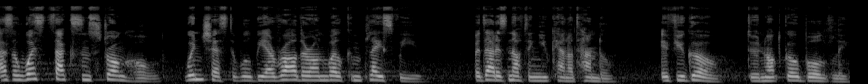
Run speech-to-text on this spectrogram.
As a West Saxon stronghold, Winchester will be a rather unwelcome place for you. But that is nothing you cannot handle. If you go, do not go boldly.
